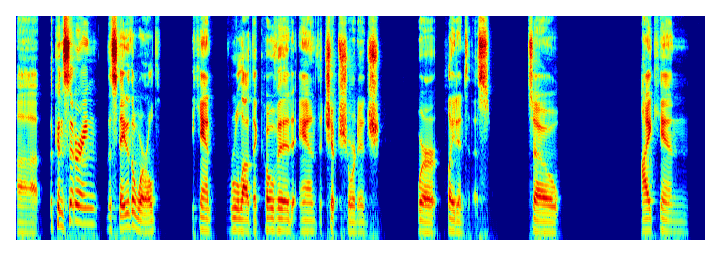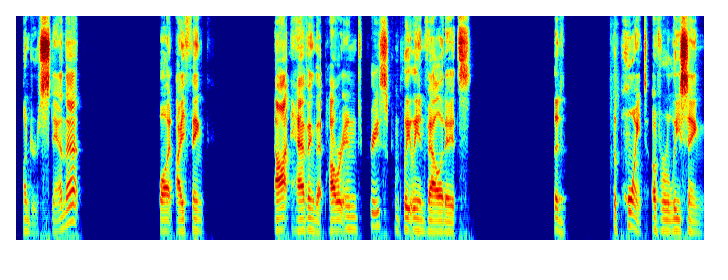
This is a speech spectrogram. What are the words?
Uh, but considering the state of the world, we can't rule out that COVID and the chip shortage were played into this. So I can understand that, but I think not having that power increase completely invalidates the the point of releasing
